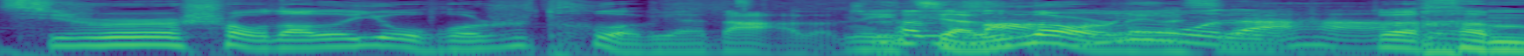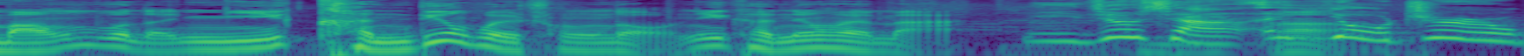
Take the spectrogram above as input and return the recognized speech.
其实受到的诱惑是特别大的。那很捡漏那个的对，很盲目的，你肯定会冲动，你肯定会买，你就想，哎啊呦，这是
